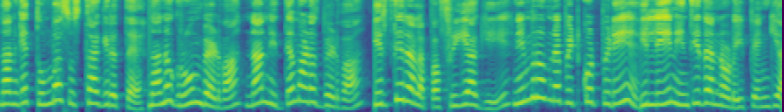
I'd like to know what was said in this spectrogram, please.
ನನ್ಗೆ ತುಂಬಾ ಸುಸ್ತಾಗಿರುತ್ತೆ. ನನಗ್ ರೂಮ್ ಬೇಡ್ವಾ? ನಾನ್ ನಿದ್ದೆ ಮಾಡೋದ್ ಬೇಡ್ವಾ? ಇರ್ತಿರಲ್ಲಪ್ಪ ಫ್ರೀ ಆಗಿ ನಿಮ್ ರೂಮ್ನ ಬಿಟ್ಕೊಟ್ಬಿಡಿ. ಇಲ್ಲಿ ನಿಂತಿದ್ದಾನ್ ನೋಡು ಈ ಪೆಂಗ್ಯ.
